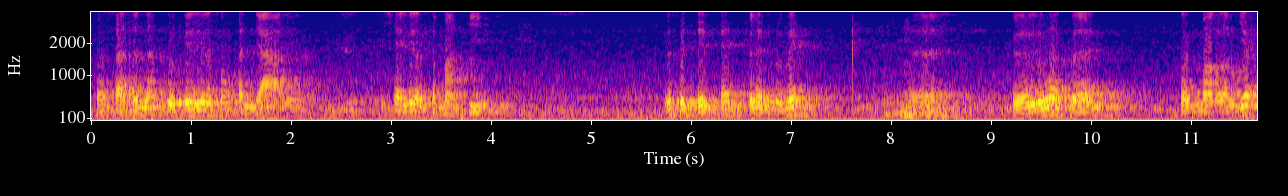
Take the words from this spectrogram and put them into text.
เพราะศาสนาพูดเรื่องของปัญญาเลยไม่ใช่เรื่องสมาธิรู้สึกตื่นเต้นเกินรู้ไหมเกินรู้ว่าเกินคนมองเราเยอะ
